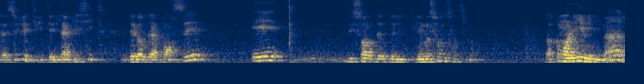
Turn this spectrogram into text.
la subjectivité, de l'implicite de l'ordre de la pensée et de l'émotion, du sentiment. Alors comment lire une image?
